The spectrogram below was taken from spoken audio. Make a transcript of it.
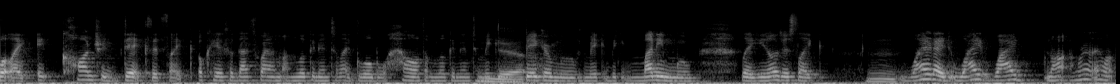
But like it contradicts. It's like okay so that's why I'm, I'm looking into like global health. I'm looking into making Yeah. bigger moves making making money move. Like you know just like Mm. why did I do why why not I don't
